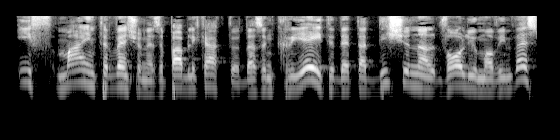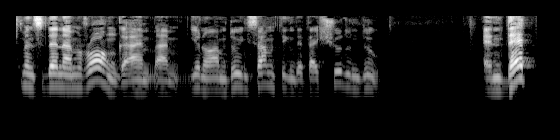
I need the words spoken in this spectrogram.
If my intervention as a public actor doesn't create that additional volume of investments, then I'm wrong. I'm, I'm, you know, I'm doing something that I shouldn't do. And that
